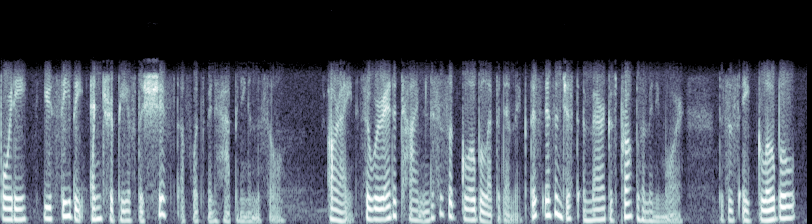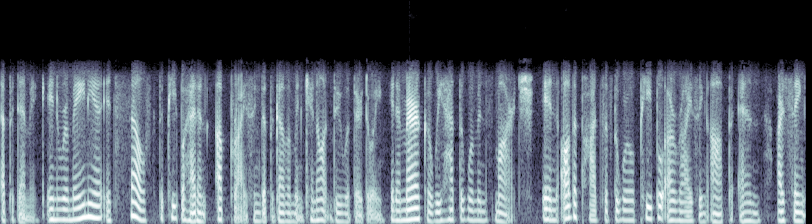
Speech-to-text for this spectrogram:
40. You see the entropy of the shift of what's been happening in the soul. All right, so we're at a time, this is a global epidemic. This isn't just America's problem anymore. This is a global epidemic. In Romania itself, the people had an uprising that the government cannot do what they're doing. In America, we had the Women's March. In other parts of the world, people are rising up and are saying,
